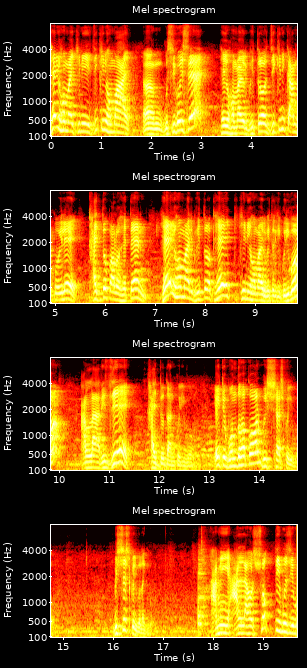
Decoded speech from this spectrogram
সেই সময়খিনি, যিখিনি সময় গুচি গৈছে সেই সময়ৰ ভিতৰত যিখিনি কাম কৰিলে খাদ্য পালোহেঁতেন, সেই সময়ৰ ভিতৰত, সেইখিনি সময়ৰ ভিতৰত কি কৰিব? আল্লাহ ৰিজেক খাদ্য দান কৰিব। এইটো বন্ধুসকল বিশ্বাস কৰিব। বিশ্বাস কৰিব লাগিব। আমি আল্লাহৰ শক্তি বুজিব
